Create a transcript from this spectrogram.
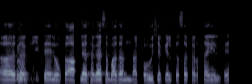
तर की ते लोक आपल्या सगळ्या सभासदांना कळू शकेल कसं करता येईल ते.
